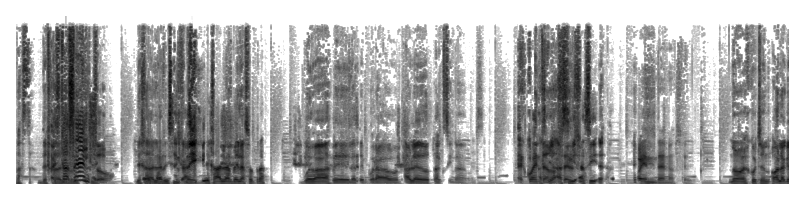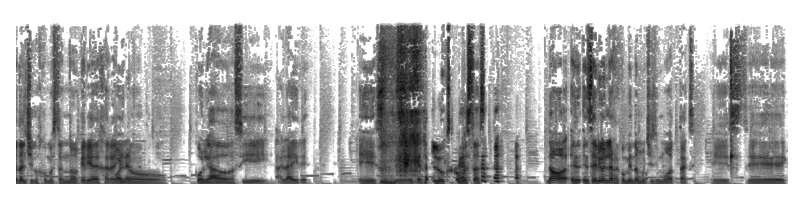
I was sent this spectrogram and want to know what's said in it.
Basta. Deja Ahí de está. Celso. Deja de hablar de Isekai. Sí. Deja de hablar de las otras huevadas de la temporada. Habla de Otaxi nada más. Eh, Así, Cuéntanos, así, Celso. así. Cuéntanos. eh. No, escuchen. Hola, ¿qué tal, chicos? ¿Cómo están? No quería dejar ahí Hola. uno colgado así al aire. Este, ¿qué tal, Lux? ¿Cómo estás? No, en, serio les recomiendo muchísimo Taxi. Este,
